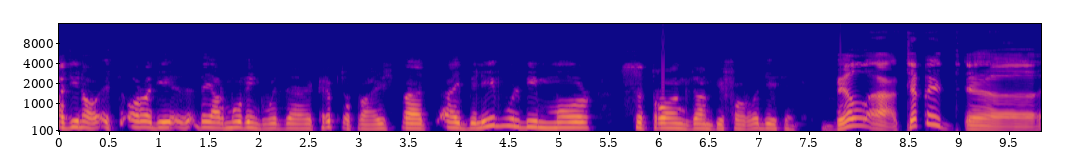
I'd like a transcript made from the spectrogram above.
as you know, it's already they are moving with the crypto price, but I believe will be more strong than before. What do you think? Bill, أعتقد uh,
